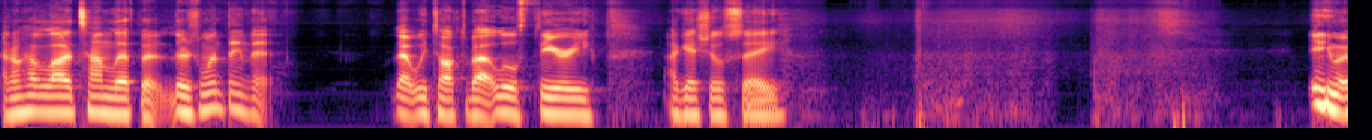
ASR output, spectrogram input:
I don't have a lot of time left, but there's one thing that that we talked about, a little theory, I guess you'll say. Anyway,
